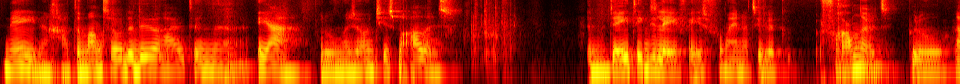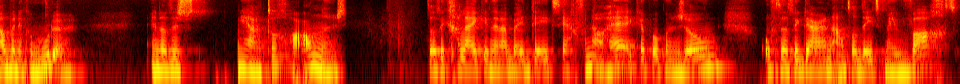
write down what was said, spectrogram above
nee, dan gaat de man zo de deur uit. En eh, ja, ik bedoel, mijn zoontje is me alles. Het datingsleven is voor mij natuurlijk veranderd. Ik bedoel, nou ben ik een moeder. En dat is ja, toch wel anders. Dat ik gelijk inderdaad bij een date zeg van... nou, hè, ik heb ook een zoon. Of dat ik daar een aantal dates mee wacht.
